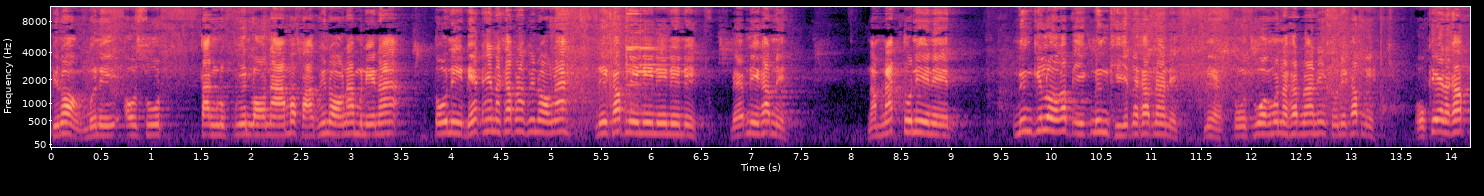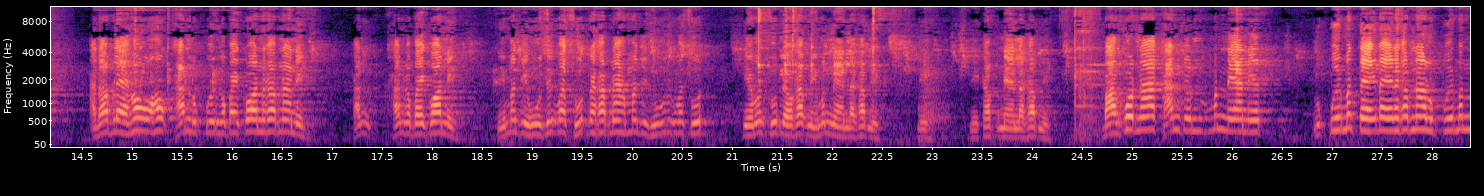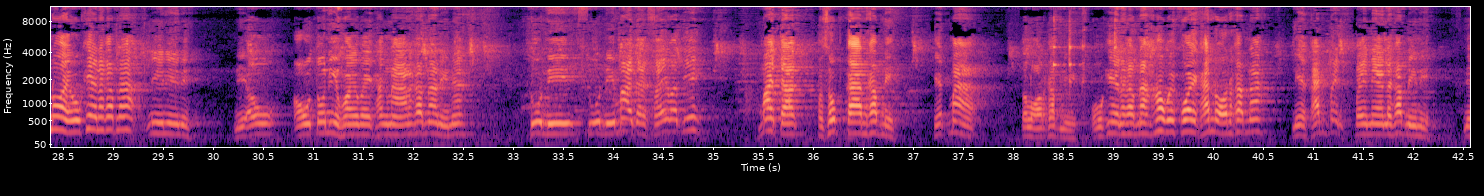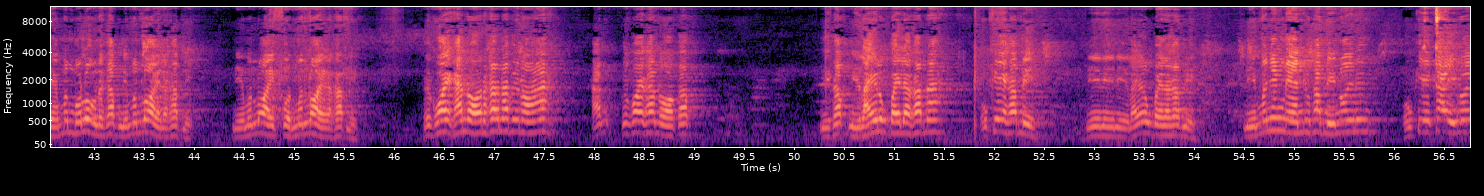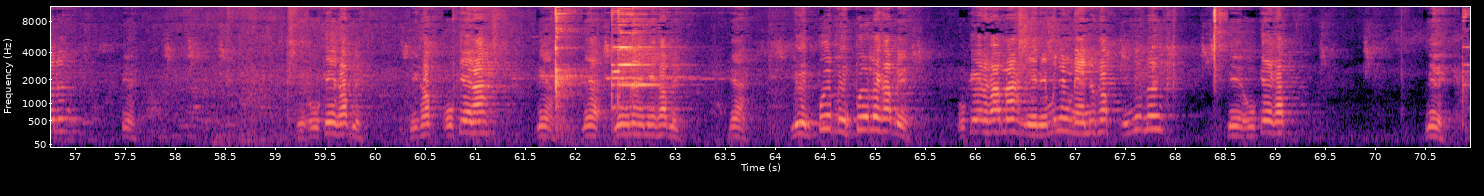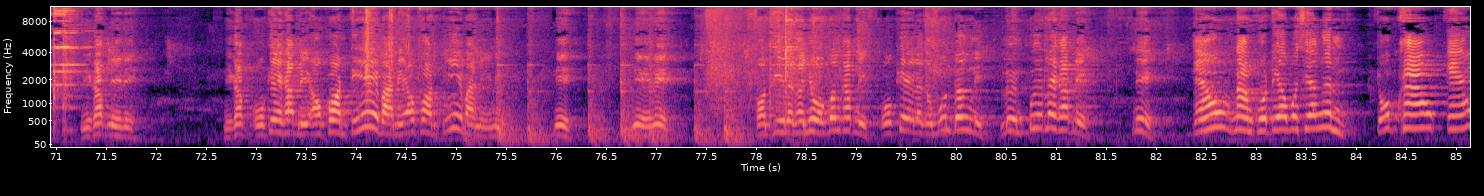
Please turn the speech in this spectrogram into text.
พี่น้องมือนี้เอาสูตรตั้งลูกปืนรอนามาฝากพี่น้องนะมือนี้นะตัวนี้เด็ดให้นะครับนะพี่น้องนะนี่ครับนี่นี่นี่นี่แบบนี้ครับนี่น้ำหนักตัวนี้นี่หนึ่งกิโลครับอีกหนึ่งขีดนะครับนะนี่เนี่ยตัวทวงมันนะครับนะนี่ตัวนี้ครับนี่โอเคนะครับ อันดับแรกเขาเขาขันลูกปืนเข้าไปก่อนนะครับนะนี่ขันขันเข้าไปก่อนนี่นี่มันจะหูซึกว่าสุดนะครับนะมันจะหูซึกว่าสุดเนี่ยมันสุดแล้วครับนี่มันแน่นแล้วครับนี่นี่นี่ครับแน่นแล้วครับนี่ บางคนนะขันจนมันแน่นเนี่ย ลูกปืนมันแตกได้นะครับหนะลูกปืนมันน้อยโอเคนะครับนะนี่นี่นี่นี่เอาเอาตัวนี้ห้อยไว้ข้างหน้านะครับหนะนี่นะสูตรนี้สูตรนี้มาจากไสวัติมาจากประสบการณ์ครับนี่เฮ็ดมาตลอดครับนี่โอเคนะครับนะเข้าค่อยๆขันออกนะครับนะเนี่ยขันไปไปแนนแล้วครับนี่นี่เนี่ยมันโมโลงนะครับนี่มันลอยแล้วครับนี่เนี่ยมันลอยฝนมันลอยแล้วครับนี่ค่อยๆขันออกนะครับนะพี่น้องนะขันค่อยๆขันออกครับนี่ครับนี่ไหลลงไปแล้วครับนะโอเคครับนี่นี่นี่นี่ไหลลงไปแล้วครับนี่นี่มันยังแนนอยู่ครับนี่น้อยนึง โอเคใกล้อีกน้อยนึงเนี่นี่โอเคครับนี่นี่ครับโอเคนะเนี่ยเนี่ยเนี่ยเนี่ยนี่ครับนี่เนี่ยลื่นปื้ดลื่นปื้ดเลยครับนี่โอเคนะครับนะนี่นี่มันยังแนนอยู่ครับอีกนิดนึงนี่โอเคครับนี่นี่ครับนี่นี่นี่ครับโอเคครับนี่เอาคอนตีบานนี่เอาคอนตีบานนี่นี่นี่นี่นี่ก่อนทีแล้วก็โยกเบิ้งครับนี่โอเคแล้วก็มุนเบิ้งนี่ลื่นปื้ดเลยครับนี่นี่แก้วน้ำขวดเดียวมาเสียเงินจบข่าวแก้ว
